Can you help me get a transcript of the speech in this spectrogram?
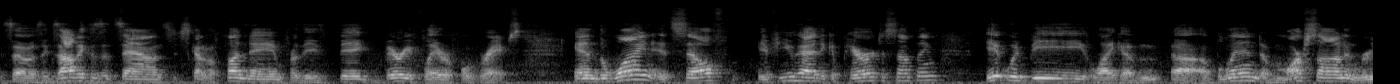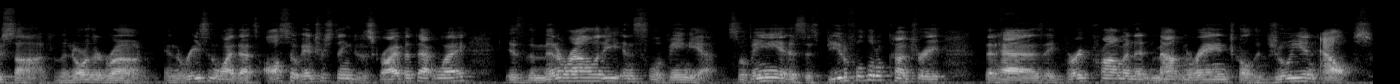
So as exotic as it sounds, it's just kind of a fun name for these big, very flavorful grapes. And the wine itself, if you had to compare it to something, it would be like a, uh, a blend of Marsanne and Roussanne from the Northern Rhone. And the reason why that's also interesting to describe it that way is the minerality in Slovenia. Slovenia is this beautiful little country that has a very prominent mountain range called the Julian Alps,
